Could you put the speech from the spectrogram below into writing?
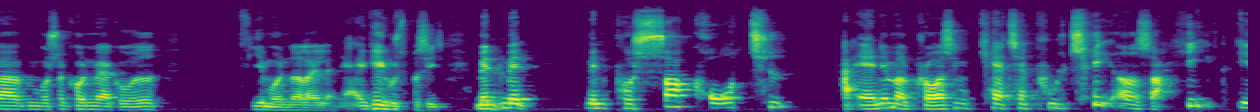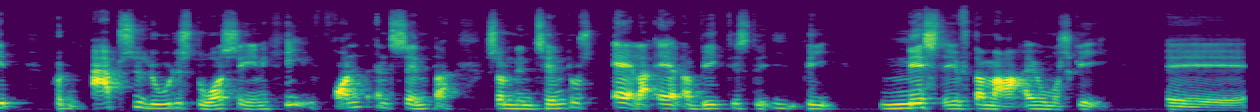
der må så kun være gået fire måneder eller et eller andet. Ja, Jeg kan ikke huske præcis. Men, men, men på så kort tid har Animal Crossing katapulteret sig helt ind på den absolute store scene, helt front and center, som Nintendos aller, aller vigtigste IP, næst efter Mario måske. Øh,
